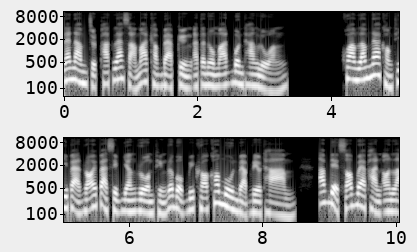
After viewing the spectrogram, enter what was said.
แนะนำจุดพักและสามารถขับแบบกึ่งอัตโนมัติบนทางหลวง ความล้ำหน้าของ T880 ยังรวมถึงระบบวิเคราะห์ข้อมูลแบบเรียลไทม์ อัปเดตซอฟต์แวร์ผ่านออนไล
